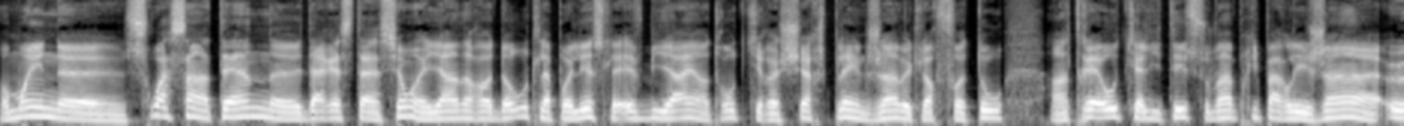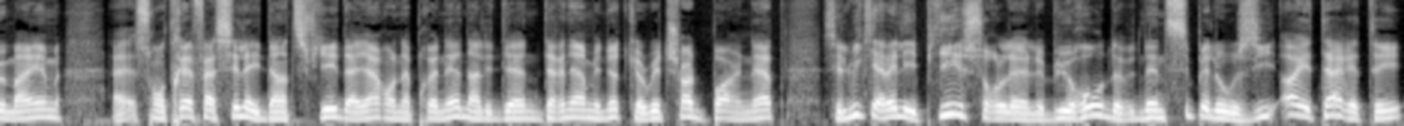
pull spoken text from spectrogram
au moins une euh, soixantaine d'arrestations. Il y en aura d'autres. La police, le FBI, entre autres, qui recherche plein de gens avec leurs photos en très haute qualité, souvent pris par les gens eux-mêmes, sont très faciles à identifier. D'ailleurs, on apprenait dans les dernières minutes que Richard Barnett, c'est lui qui avait les pieds sur le, le bureau de Nancy Pelosi, a été arrêté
